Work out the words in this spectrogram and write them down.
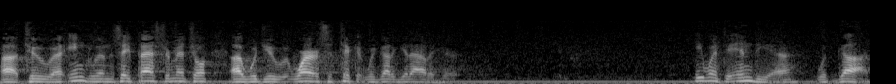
uh, to uh, England and say, Pastor Mitchell, uh, would you wire us a ticket? We've got to get out of here. He went to India with God.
